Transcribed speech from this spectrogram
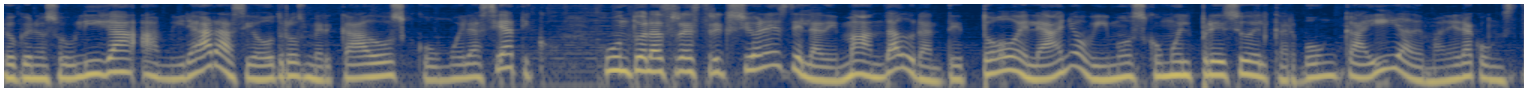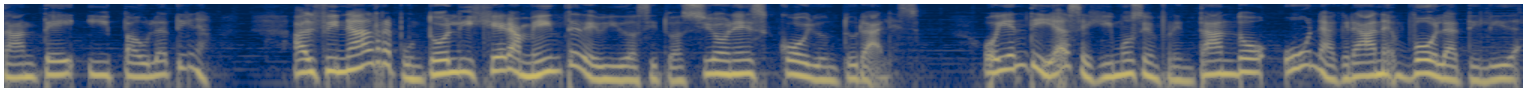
lo que nos obliga a mirar hacia otros mercados como el asiático. Junto a las restricciones de la demanda, durante todo el año vimos cómo el precio del carbón caía de manera constante y paulatina. Al final repuntó ligeramente debido a situaciones coyunturales. Hoy en día seguimos enfrentando una gran volatilidad.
